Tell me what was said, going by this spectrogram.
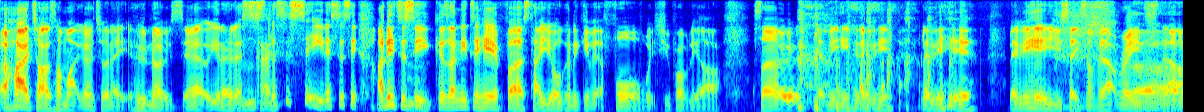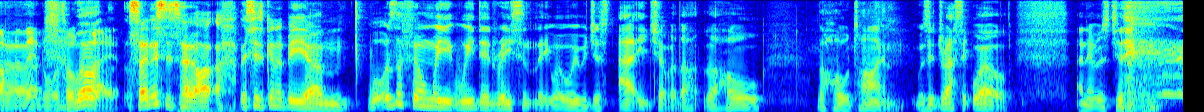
a, high chance I might go to an eight. Who knows? Yeah, you know. Let's okay. just, let's just see. Let's just see. I need to see because mm. I need to hear first how you're going to give it a four, which you probably are. So let me let me let me hear let me hear you say something outrageous uh, now, and then we'll talk well, about it. So this is so uh, this is going to be um what was the film we we did recently where we were just at each other the the whole the whole time? Was it Jurassic World? And it was just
